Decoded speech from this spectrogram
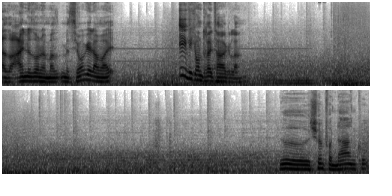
Also eine so eine Mission geht aber ewig und drei Tage lang. So, schön von nahen gucken.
